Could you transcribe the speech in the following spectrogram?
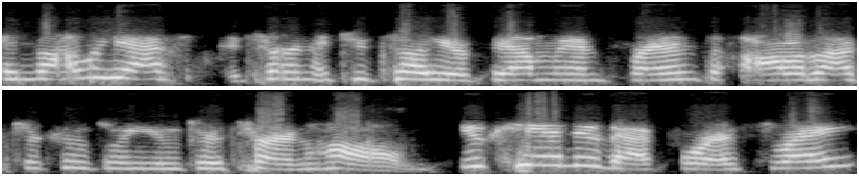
And now we ask in turn that you tell your family and friends all about your cruise when you return home. You can do that for us, right?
